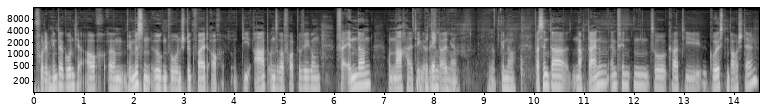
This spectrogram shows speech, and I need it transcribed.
Vor dem Hintergrund ja auch, ähm, wir müssen irgendwo ein Stück weit auch die Art unserer Fortbewegung verändern und nachhaltiger Überdenken, gestalten. ja. Genau. Was sind da nach deinem Empfinden so gerade die größten Baustellen?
